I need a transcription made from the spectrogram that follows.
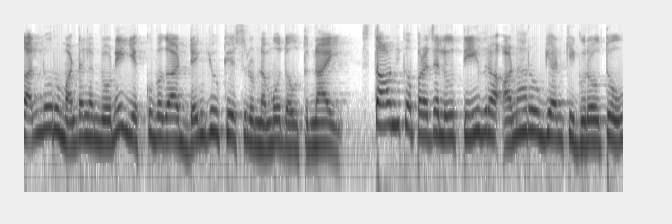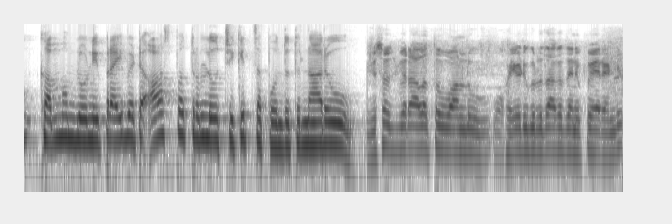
కల్లూరు మండలంలోనే ఎక్కువగా డెంగ్యూ కేసులు నమోదవుతున్నాయి. స్థానిక ప్రజలు తీవ్ర అనారోగ్యానికి గురవుతూ ఖమ్మంలోని ప్రైవేట్ ఆసుపత్రుల్లో చికిత్స పొందుతున్నారు. విష జ్వరాలతో వాళ్ళు ఒక ఏడుగురు దాకా చనిపోయారండి.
